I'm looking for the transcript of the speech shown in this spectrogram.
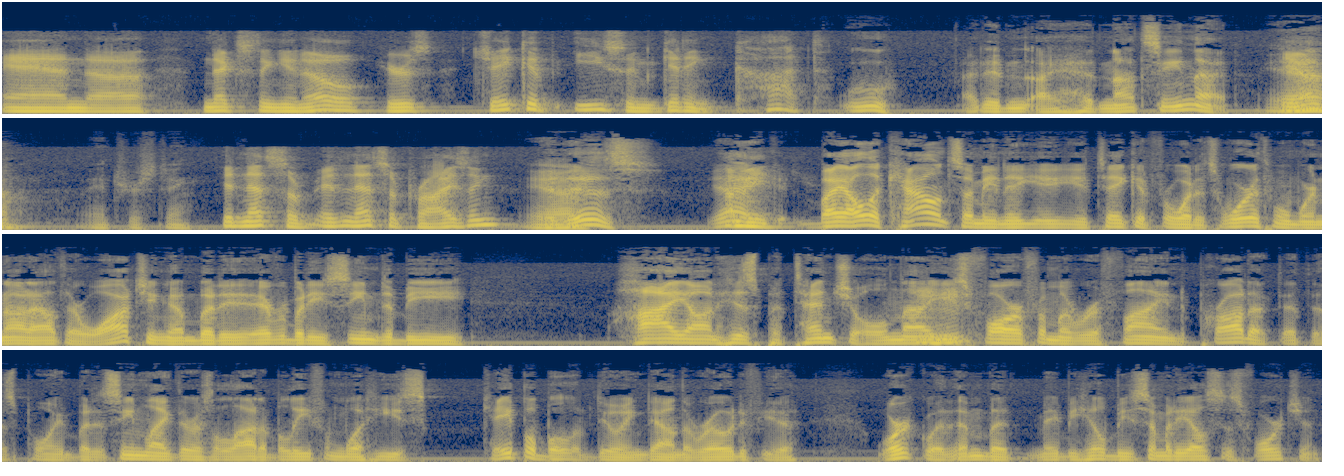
And uh, next thing you know, here's Jacob Eason getting cut. Ooh, I didn't. I had not seen that. Yeah. Yeah. Interesting. Isn't that sur- isn't that surprising? Yeah. It is. Yeah, I mean- by all accounts, I mean, you, you take it for what it's worth when we're not out there watching them, but it, everybody seemed to be high on his potential. Now he's far from a refined product at this point, but it seemed like there was a lot of belief in what he's capable of doing down the road if you work with him. But maybe he'll be somebody else's fortune.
